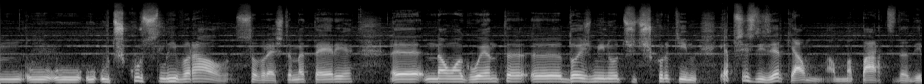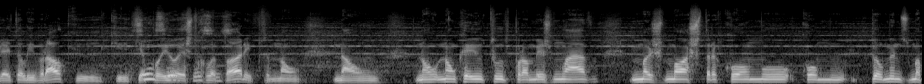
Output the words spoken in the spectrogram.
um, o, o, o, discurso liberal sobre esta matéria uh, não aguenta dois minutos de escrutínio. É preciso dizer que há, um, há uma parte da direita liberal que, que, que sim, apoiou sim, este sim, relatório e, portanto, não, não, não, não caiu tudo para o mesmo lado, mas mostra como, como pelo menos uma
